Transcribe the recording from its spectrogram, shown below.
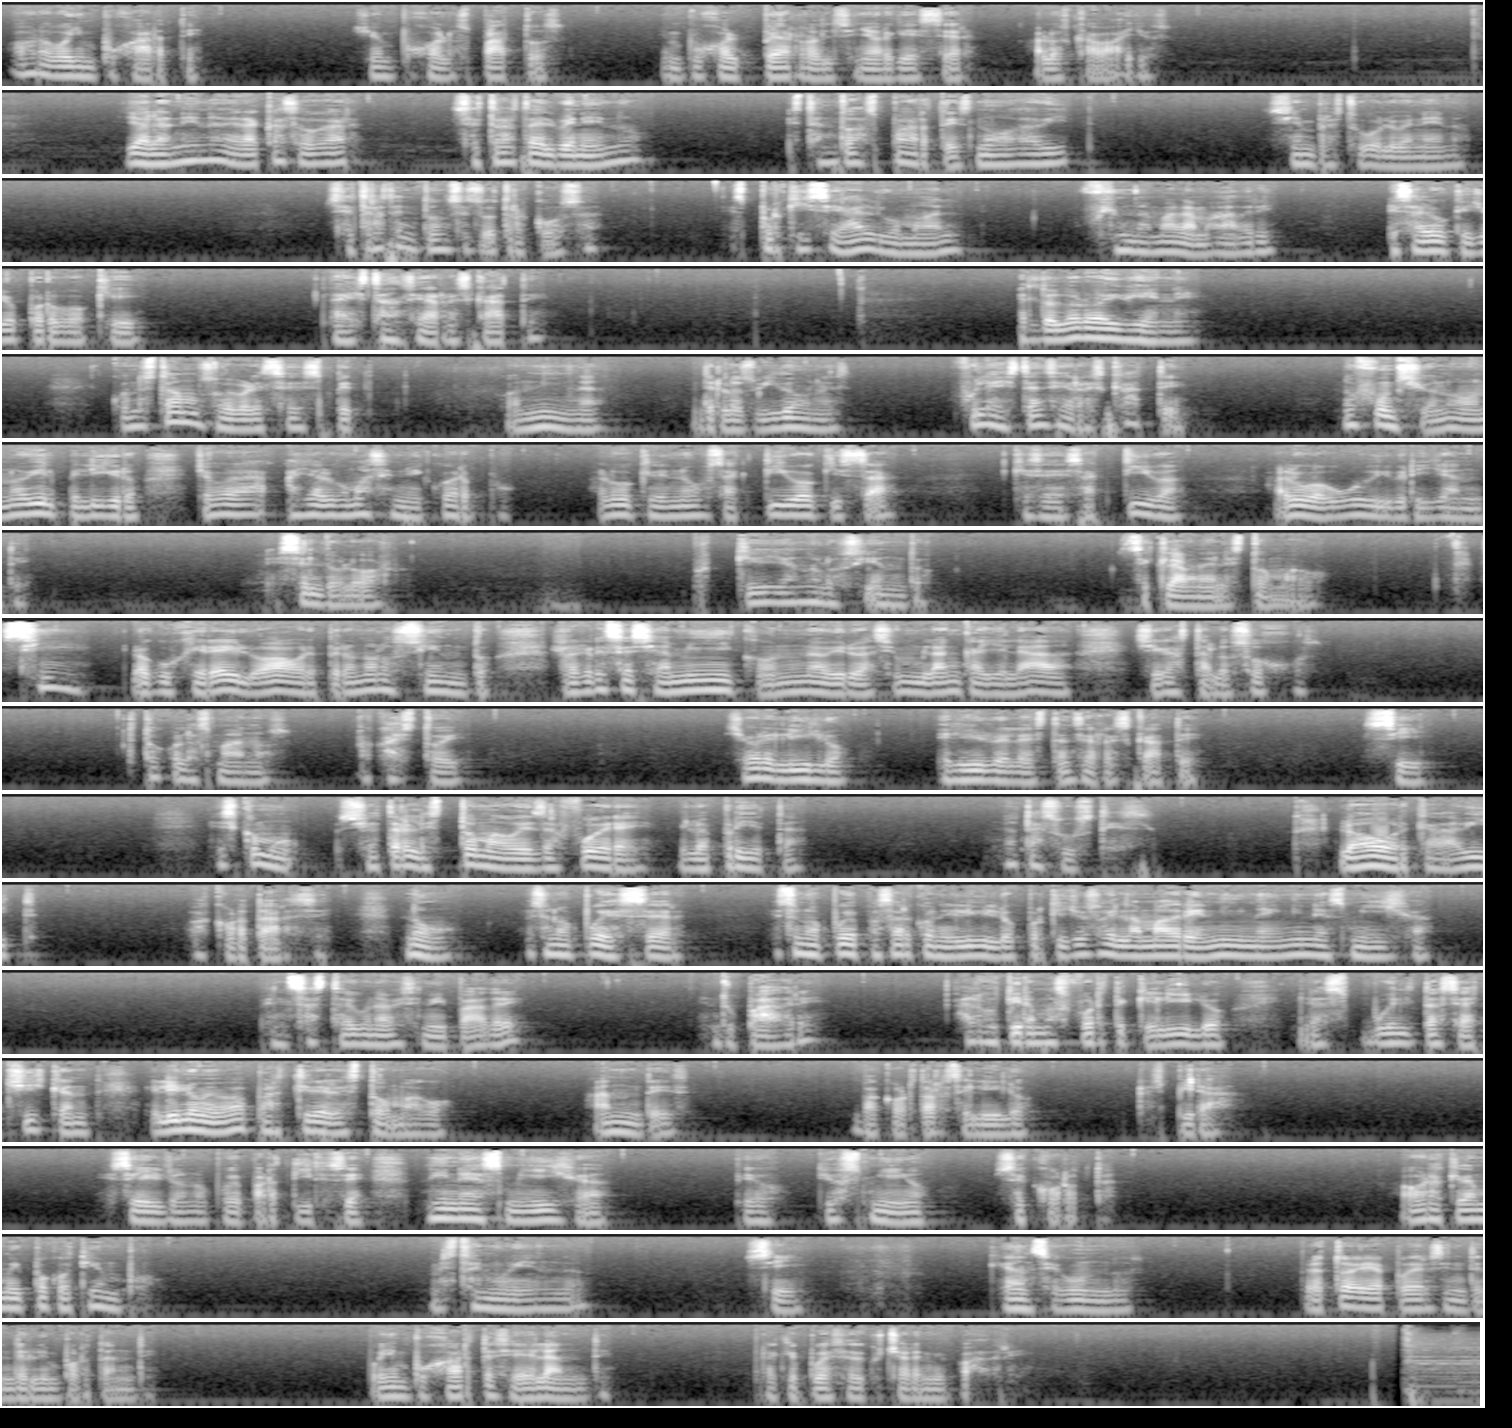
Ahora voy a empujarte. Yo empujo a los patos, empujo al perro del señor Gesser, a los caballos. ¿Y a la nena de la casa hogar se trata del veneno? Está en todas partes, ¿no, David? Siempre estuvo el veneno. ¿Se trata entonces de otra cosa? ¿Es porque hice algo mal? ¿Fui una mala madre? ¿Es algo que yo provoqué? la distancia de rescate. El dolor hoy viene. Cuando estábamos sobre el césped con Nina, entre los bidones, fue la distancia de rescate. No funcionó, no vi el peligro, y ahora hay algo más en mi cuerpo, algo que de nuevo se activa quizá, que se desactiva, algo agudo y brillante. Es el dolor. ¿Por qué ya no lo siento? Se clava en el estómago. Sí, lo agujeré y lo abre, pero no lo siento. Regresa hacia mí con una vibración blanca y helada. Llega hasta los ojos. Te toco las manos. Acá estoy. Y ahora el hilo, el hilo de la estancia rescate. Sí. Es como si atrae el estómago desde afuera y lo aprieta. No te asustes. Lo ahorca, David. Va a cortarse. No, eso no puede ser. Eso no puede pasar con el hilo, porque yo soy la madre de Nina y Nina es mi hija. ¿Pensaste alguna vez en mi padre? ¿En tu padre? Algo tira más fuerte que el hilo y las vueltas se achican. El hilo me va a partir el estómago. Antes va a cortarse el hilo. Respira. Ese hilo no puede partirse. Nina es mi hija. Pero, Dios mío, se corta. Ahora queda muy poco tiempo. ¿Me estoy muriendo? Sí, quedan segundos, pero todavía podrás entender lo importante. Voy a empujarte hacia adelante para que puedas escuchar a mi padre.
